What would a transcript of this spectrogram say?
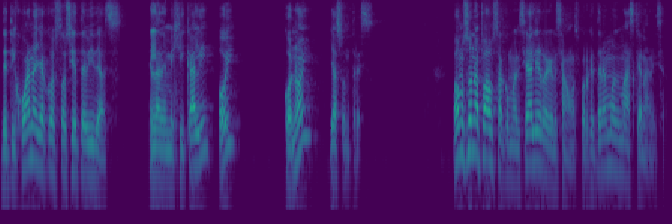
de Tijuana ya costó siete vidas. En la de Mexicali, hoy, con hoy, ya son tres. Vamos a una pausa comercial y regresamos porque tenemos más que analizar.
